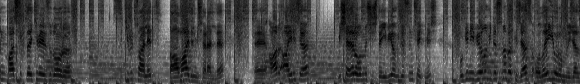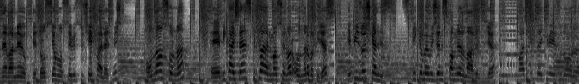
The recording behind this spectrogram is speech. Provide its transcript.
Başlıktaki mevzu doğru. Skibit alet dava edilmiş herhalde. Ee, ayrıca bir şeyler olmuş işte. İBIO videosunu çekmiş. Bugün İBIO'nun videosuna bakacağız. Olayı yorumlayacağız ne var ne yok diye. Dosya mosya bir sürü şey paylaşmış. Ondan sonra e, birkaç tane skibit animasyon var. Onlara bakacağız. Hepiniz hoş geldiniz. Speaker emojilerini spamlayalım abi hızlıca. Başlıktaki mevzu doğru.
